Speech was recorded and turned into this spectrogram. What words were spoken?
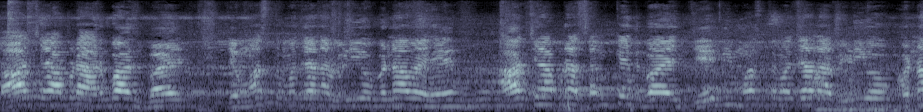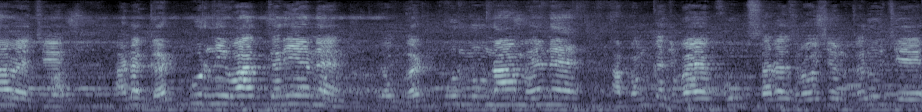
તો આ છે આપણા અરબાઝભાઈ જે મસ્ત મજાના વીડિયો બનાવે છે. આ છે આપણા સંકેતભાઈ, જે બી મસ્ત મજાના વીડિયો બનાવે છે. અને ગઢપુરની વાત કરીએ ને, તો ગઢપુરનું નામ હે ને, આ પંકજભાઈએ ખૂબ સરસ રોશન કર્યું છે.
